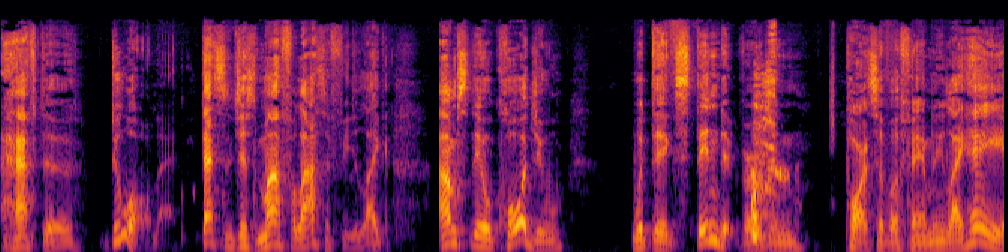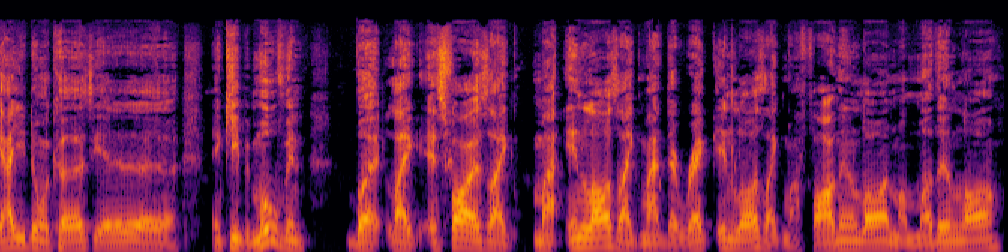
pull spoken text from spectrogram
have to do all that. That's just my philosophy. Like I'm still cordial with the extended version parts of a family. Like, hey, how you doing, cuz? Yeah, and keep it moving. But like as far as like my in-laws, like my direct in-laws, like my father-in-law and my mother-in-law,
